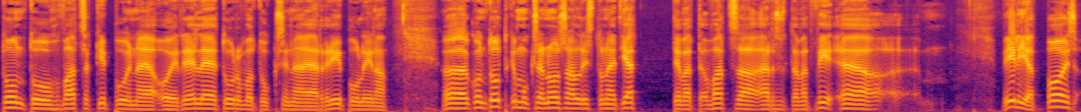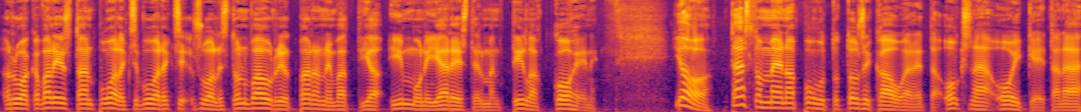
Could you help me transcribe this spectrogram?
tuntuu vatsakipuina ja oireilee turvotuksina ja ripulina. Kun tutkimuksen osallistuneet jättivät vatsaa ärsyttävät vi- ö, Viljat pois ruokavaliostaan puoleksi vuodeksi suoliston vauriot paranevat ja immuunijärjestelmän tila koheni. Joo, tästä on meinaa puhuttu tosi kauan, että onko nämä oikeita nämä,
